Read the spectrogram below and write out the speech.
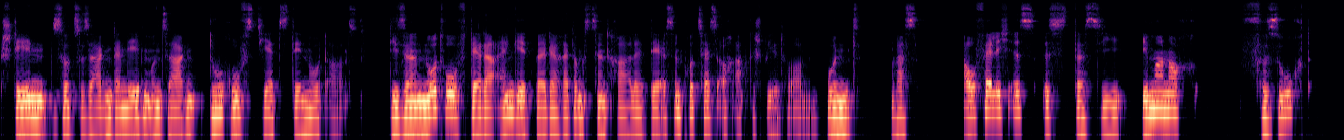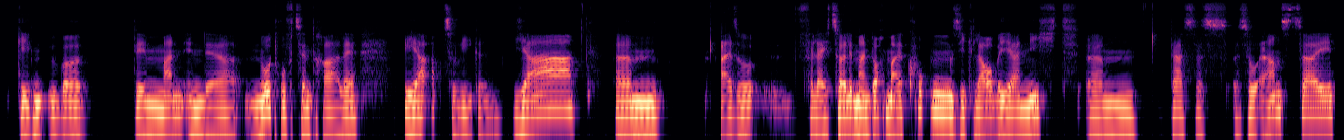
stehen sozusagen daneben und sagen, du rufst jetzt den Notarzt. Dieser Notruf, der da eingeht bei der Rettungszentrale, der ist im Prozess auch abgespielt worden. Und was auffällig ist, ist, dass sie immer noch versucht, gegenüber dem Mann in der Notrufzentrale eher abzuwiegeln. Ja, ähm, also vielleicht solle man doch mal gucken. Sie glaube ja nicht, ähm, dass es so ernst sei.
